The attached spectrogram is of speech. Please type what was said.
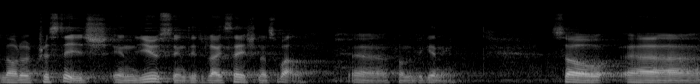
a lot of prestige in using digitalization as well uh, from the beginning. So uh,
